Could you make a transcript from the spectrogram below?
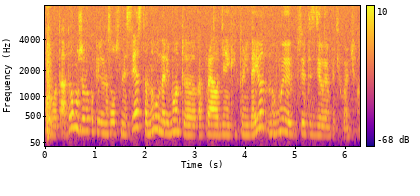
Вот. А дом уже выкупили на собственные средства. Ну, на ремонт, э, как правило, денег никто не дает, но мы все это сделаем потихонечку.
